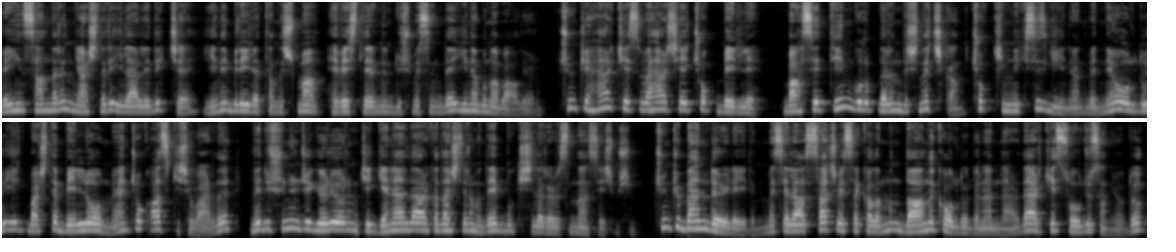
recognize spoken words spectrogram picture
Ve insanların yaşları ilerledikçe yeni biriyle tanışma heveslerinin düşmesini de yine buna bağlıyorum. Çünkü herkes ve her şey çok belli. Bahsettiğim grupların dışına çıkan, çok kimliksiz giyinen ve ne olduğu ilk başta belli olmayan çok az kişi vardı ve düşününce görüyorum ki genelde arkadaşlarımı da bu kişiler arasından seçmişim. Çünkü ben de öyleydim. Mesela saç ve sakalımın dağınık olduğu dönemlerde herkes solcu sanıyordu.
